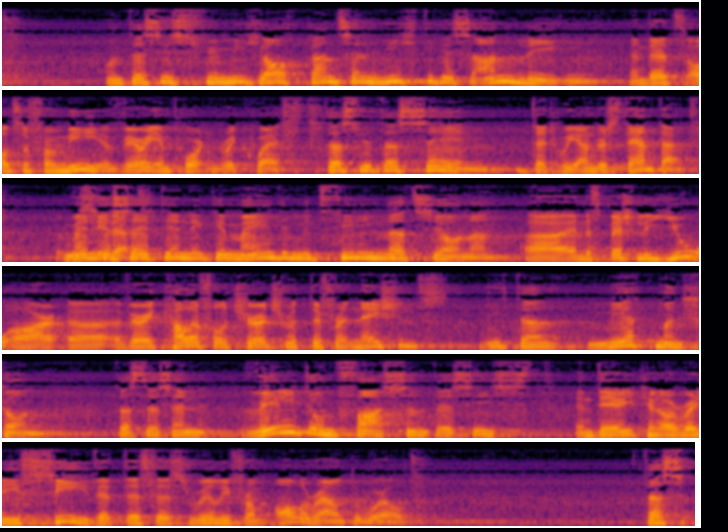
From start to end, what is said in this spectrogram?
Und das ist für mich auch ganz ein wichtiges Anliegen, And that's also for me a very important request dass wir das sehen. that we understand that. that we ihr seid eine Gemeinde mit vielen Nationen. Uh, and especially you are uh, a very colorful church with different nations. Nicht? Da merkt man schon, dass das ein weltumfassendes ist. And there you can already see that this is really from all around the world. Das,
